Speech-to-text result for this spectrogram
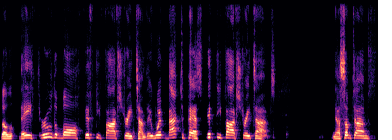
The, they threw the ball 55 straight times. They went back to pass 55 straight times. Now, sometimes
